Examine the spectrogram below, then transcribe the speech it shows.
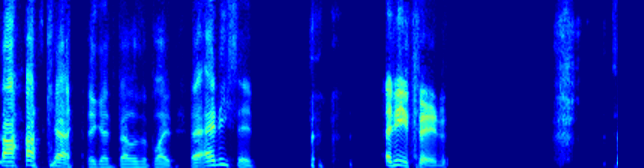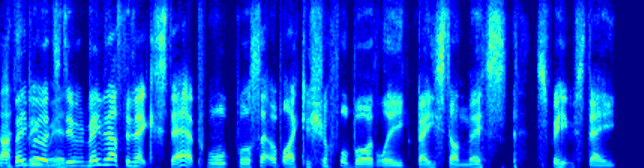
that. Sad Ken against Bellas the Blade. Uh, anything. anything. That's maybe we'll do, maybe that's the next step. We'll we'll set up like a shuffleboard league based on this sweepstake.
